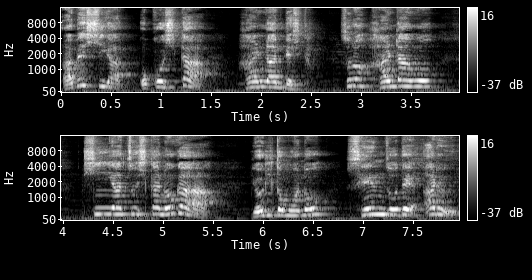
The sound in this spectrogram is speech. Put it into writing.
安倍氏が起こした反乱でした。その反乱を鎮圧したのが頼朝の先祖である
